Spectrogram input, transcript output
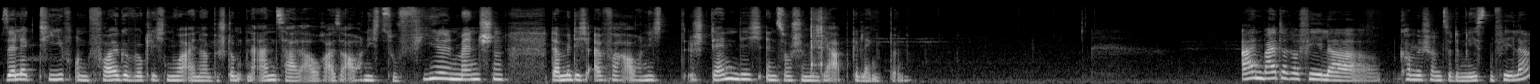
selektiv und folge wirklich nur einer bestimmten Anzahl auch, also auch nicht zu vielen Menschen, damit ich einfach auch nicht ständig in Social Media abgelenkt bin. Ein weiterer Fehler, kommen wir schon zu dem nächsten Fehler.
